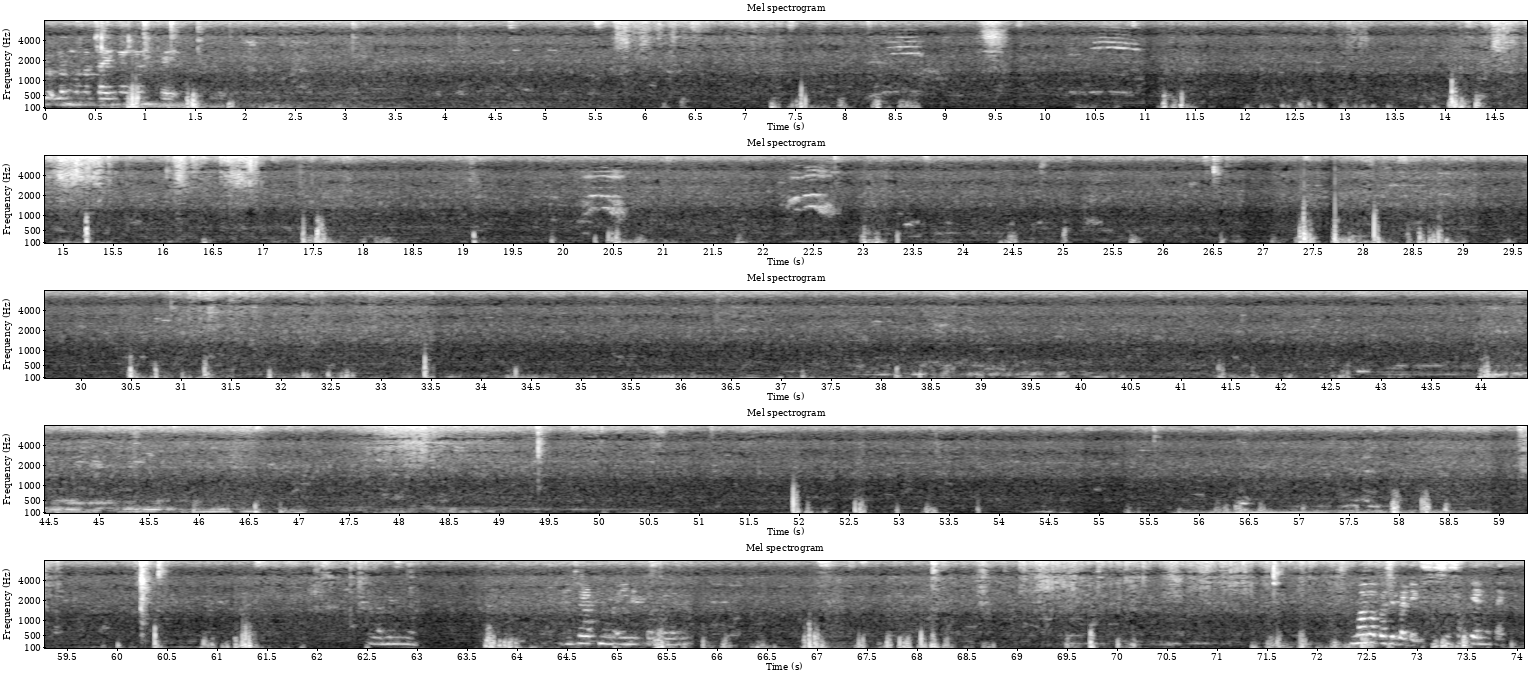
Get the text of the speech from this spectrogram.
do lang muna tayo ngayon kaya sarap na mainit pa talaga. Mama pa si Badik, sasakyan mo tayo.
